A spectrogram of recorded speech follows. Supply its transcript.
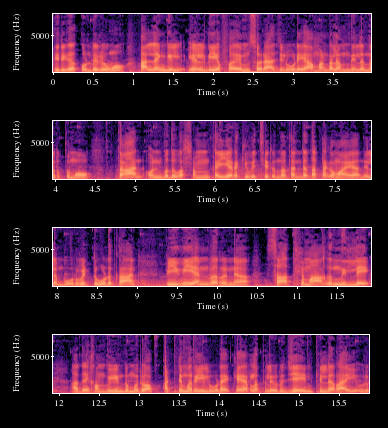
തിരികെ കൊണ്ടുവരുമോ? അല്ലെങ്കിൽ എൽ ഡി എഫ് എം സ്വരാജിലൂടെ ആ മണ്ഡലം നിലനിർത്തുമോ? താൻ ഒൻപത് വർഷം കൈയടക്കി വെച്ചിരുന്ന തന്റെ തട്ടകമായ നിലമ്പൂർ വിട്ടുകൊടുക്കാൻ പി വി അൻവറിന് സാധ്യമാകുന്നില്ലേ? അദ്ദേഹം വീണ്ടും ഒരു അട്ടിമറിയിലൂടെ കേരളത്തിലെ ഒരു ജെയിൻ കില്ലറായി ഒരു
